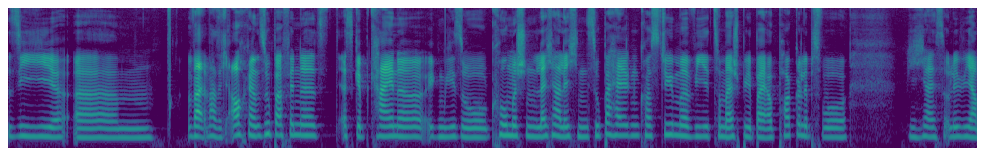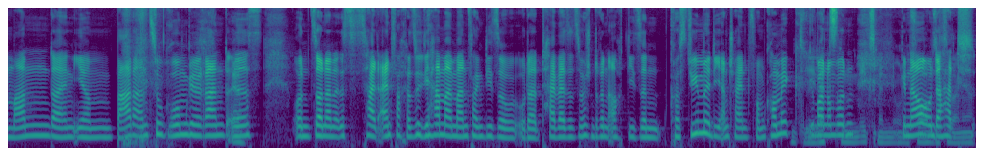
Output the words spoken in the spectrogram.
sie, ähm, wa was ich auch ganz super finde, es gibt keine irgendwie so komischen, lächerlichen Superheldenkostüme wie zum Beispiel bei Apocalypse, wo wie heißt Olivia Mann, da in ihrem Badeanzug rumgerannt Ja. ist. Und sondern es ist halt einfach, also die haben am Anfang diese, oder teilweise zwischendrin auch diese Kostüme, die anscheinend vom Comic Die übernommen wurden. Genau, und da hat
